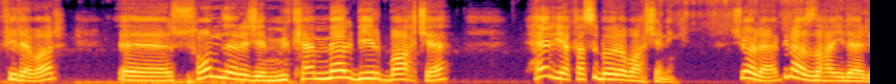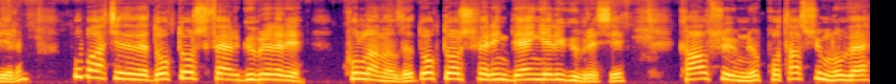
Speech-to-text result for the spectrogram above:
file var. Ee, son derece mükemmel bir bahçe. Her yakası böyle bahçenin. Şöyle biraz daha ilerleyelim. Bu bahçede de Doktor Süfer gübreleri kullanıldı. Doktor Süfer'in dengeli gübresi, kalsiyumlu, potasyumlu ve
